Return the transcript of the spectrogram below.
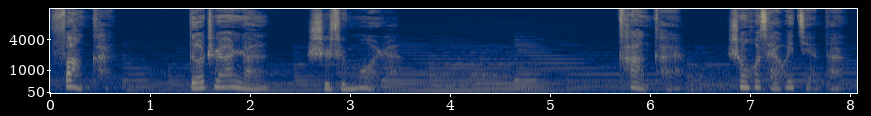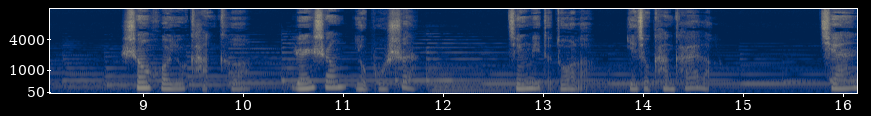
放开，得之安然，失之漠然。看开，生活才会简单。生活有坎坷，人生有不顺。经历的多了，也就看开了。钱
